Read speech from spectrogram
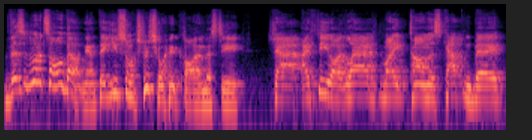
This is what it's all about, man. Thank you so much for joining Call MSD. Chat, I see you on Lag, Mike, Thomas, Captain Bay.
